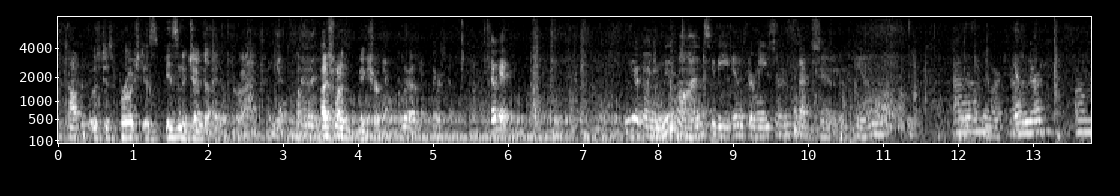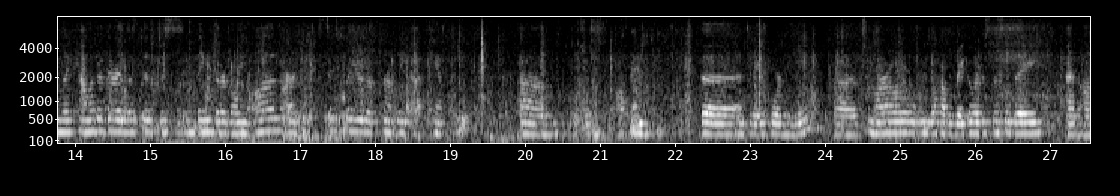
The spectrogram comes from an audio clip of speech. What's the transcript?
the topic that was just broached is, is an agenda item, correct? Yes. Okay, I just wanted to make sure. Yeah, we're okay, we're. Okay. We are going to move on to the information section. Pam, let us Um, know our yep, calendar. on- On the calendar there, I listed just some things that are going on. Our sixth graders are currently at Camp Peak, um, which is awesome. The, and today's board meeting. Uh, tomorrow, we will have a regular dismissal day, and on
